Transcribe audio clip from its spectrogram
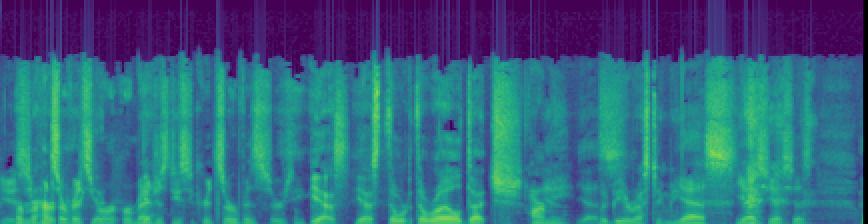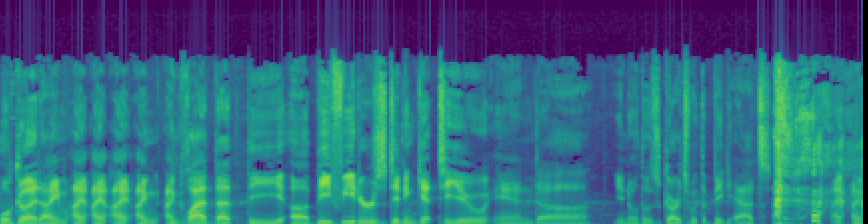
Yeah, Her- Secret her- Service yeah, or Her Majesty's Secret Service or something. Yes, yes. The the Royal Dutch Army Yeah, yes. would be arresting me. Yes, yes, yes, yes. Well, good. I'm I, I, I, I'm I'm glad that the uh, beef eaters didn't get to you, and uh, you know those guards with the big hats. I, I,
